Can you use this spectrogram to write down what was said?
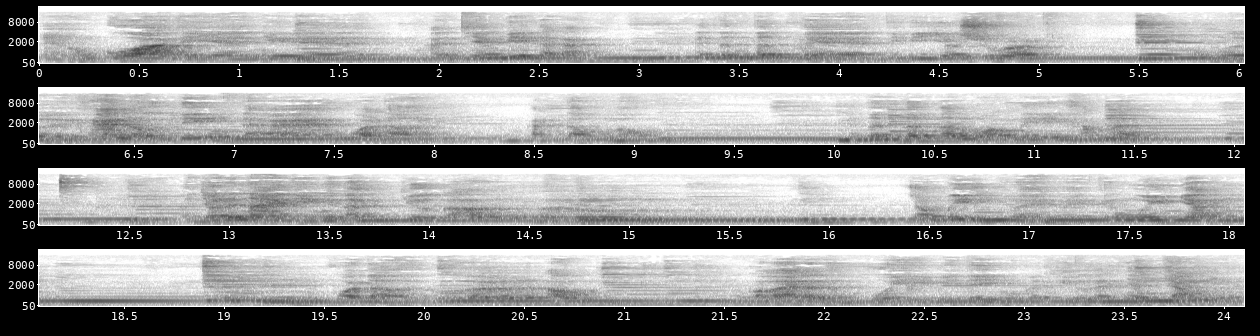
Ngày hôm qua thì ờ, như anh chị em biết là đó cái tin tức về TV Joshua một người khá nổi tiếng đã qua đời cách đột ngột. Cái tin tức đó loan đi khắp nơi cho đến nay thì người ta chưa có uh, cho biết về về cái nguyên nhân qua đời của ông. Có lẽ là đột quỵ vì đi một cái kiểu là nhanh chóng rồi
